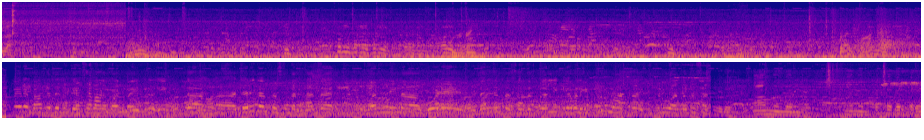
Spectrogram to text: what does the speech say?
ಇಲ್ಲ. ಬೇರೆ ಭಾಗದಲ್ಲಿ ಕೆಲಸವನ್ನು ಮಾಡ್ತಾ ಇದ್ರು. ಈ ಗುಡ್ಡ ಆ, ಜರಿದಂಥ ಸಂದರ್ಭದಲ್ಲಿ ಅಂದ್ರೆ ಮಣ್ಣಿನ ಗೋಡೆ ಜರಿದಂಥ ಸಂದರ್ಭದಲ್ಲಿ ಕೇವಲ ಇಬ್ಬರು ಮಾತ್ರ ಇದ್ರು ಅನ್ನೋದು ಸತ್ಯ. ನಾನೊಂದು ಪಕ್ಕ ಬರ್ತಾರೆ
